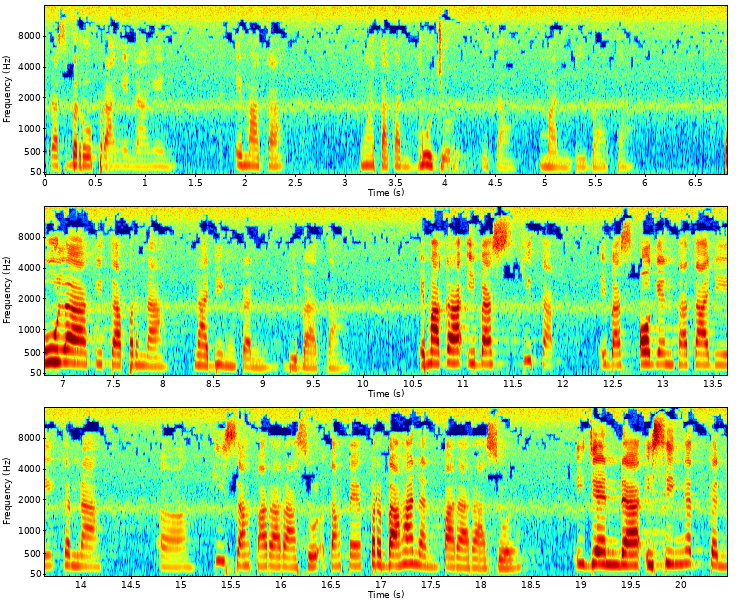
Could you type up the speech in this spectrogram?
Ras beru perangin angin. E maka ngatakan bujur kita mandi bata. Ula kita pernah nadingkan di bata. E ibas kitab ibas ogen tadi kena uh, kisah para rasul tapi perbahanan para rasul. Ijenda isingetkan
